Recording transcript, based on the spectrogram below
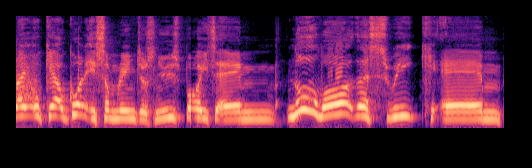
Right, okay, I'll go into some Rangers news, boys. Um, not a lot this week. Um,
